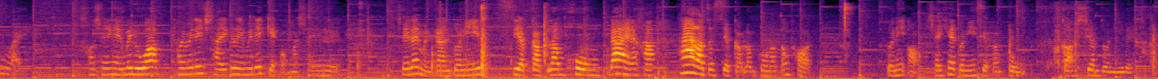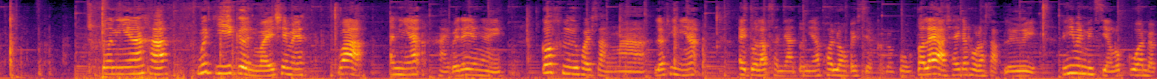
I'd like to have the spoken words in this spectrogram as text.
ด้วยเขาใช้ยังไงไม่รู้ว่าพลอยไม่ได้ใช้ก็เลยไม่ได้แกะออกมาใช้เลย ใช้ได้เหมือนกันตัวนี้เสียบกับลำโพงได้นะคะ ถ้าเราจะเสียบกับลำโพงเราต้องถอด ตัวนี้ออกใช้แค่ตัวนี้เสียบลำโพงก็เชื่อมตัวนี้เลยค่ะ ตัวนี้นะคะ เมื่อกี้เกินไว้ใช่ไหมว่าอันเนี้ยหายไปได้ยังไง ก็คือพลอยสั่งมาแล้วทีเนี้ย ไอตัวรับสัญญาณตัวนี้พอลองไปเสียบกับลำโพงตอนแรกอะใช้กับโทรศัพท์เลยแล้วที่มันมีเสียงรบกวนแบบ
